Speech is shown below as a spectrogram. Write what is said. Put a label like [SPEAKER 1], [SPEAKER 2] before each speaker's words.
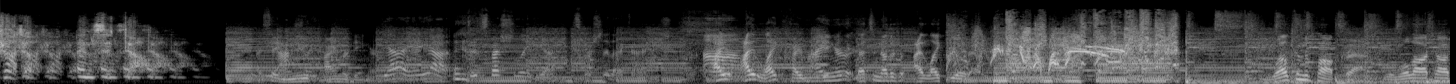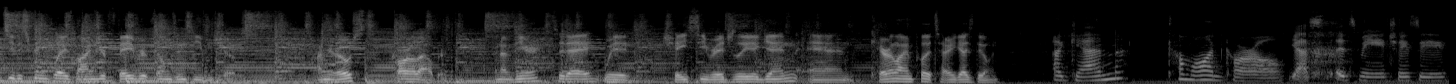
[SPEAKER 1] Shut up and sit down.
[SPEAKER 2] I say
[SPEAKER 3] Actually-
[SPEAKER 2] Newt Heimerdinger.
[SPEAKER 3] Yeah, yeah, yeah. Especially, yeah, especially that guy.
[SPEAKER 2] I,
[SPEAKER 3] Um,
[SPEAKER 2] I like Heimerdinger.
[SPEAKER 3] I-
[SPEAKER 2] That's another. I like Yoda. Welcome to Popcraft, where we'll autopsy the screenplays behind your favorite films and TV shows. I'm your host, Carl Albert, and I'm here today with Chasey Ridgely again and Caroline Putz. How are you guys doing?
[SPEAKER 3] Again? Come on, Carl. Yes, it's me, Chasey,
